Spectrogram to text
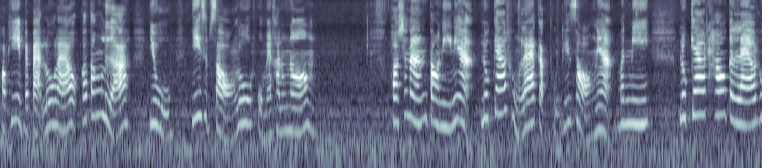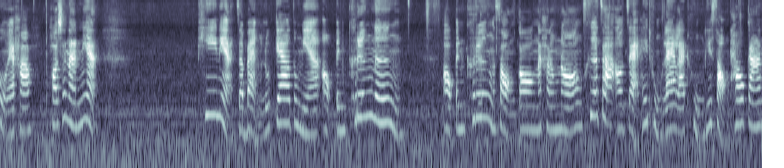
พอพี่ไป 8 ลูกแล้วก็ต้องเหลืออยู่ 22 ลูกถูกไหมคะน้องๆ เพราะฉะนั้นตอนนี้เนี่ยลูกแก้วถุงแรกกับถุงที่ 2 เนี่ยมันมีลูกแก้วเท่ากันแล้วถูกไหมคะ เพราะฉะนั้นเนี่ยพี่เนี่ยจะแบ่งลูกแก้วตรงนี้ออกเป็นครึ่งหนึ่งออกเป็นครึ่ง 2 กองนะคะน้องๆ เพื่อจะเอาแจกให้ถุงแรกและถุงที่ 2 เท่ากัน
